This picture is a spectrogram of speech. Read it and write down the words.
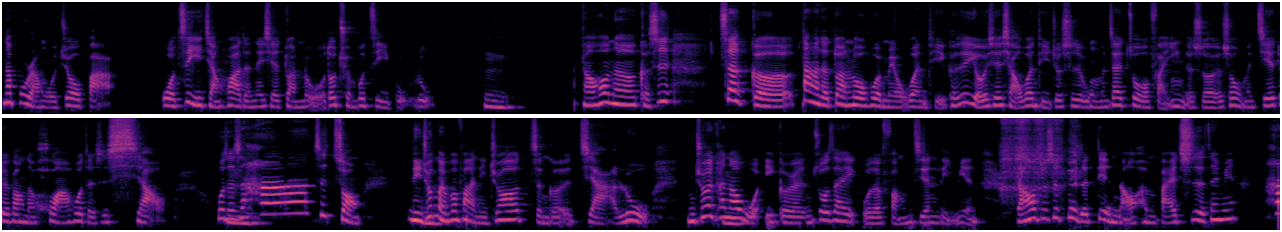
那不然我就把我自己讲话的那些段落我都全部自己补录，嗯，然后呢，可是。这个大的段落会没有问题，可是有一些小问题，就是我们在做反应的时候，有时候我们接对方的话，或者是笑，或者是哈、嗯、这种，你就没办法，你就要整个假录，你就会看到我一个人坐在我的房间里面，然后就是对着电脑很白痴的在那边哈，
